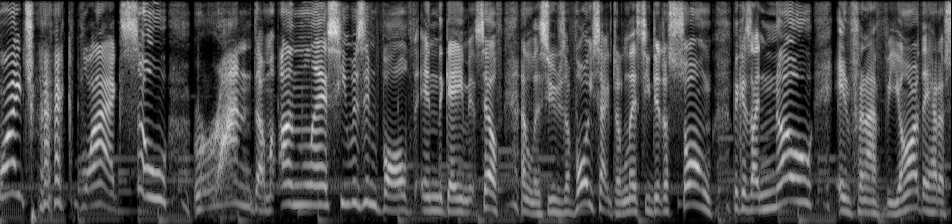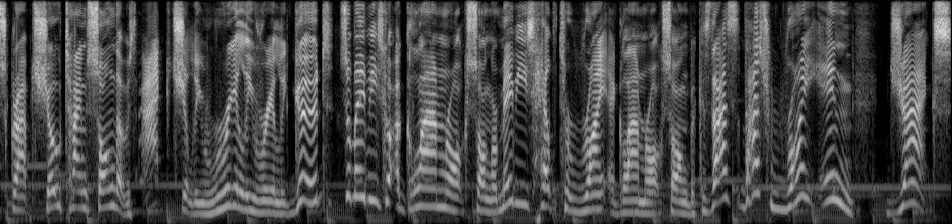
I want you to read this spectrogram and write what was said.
Why Jack Black? So random, unless he was involved in the game itself, unless he was a voice actor, unless he did a song. Because I know in FNAF VR they had a scrapped Showtime song that was actually really, really good. So maybe he's got a glam rock song, or maybe he's helped to write a glam rock song because that's that's right in Jack's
